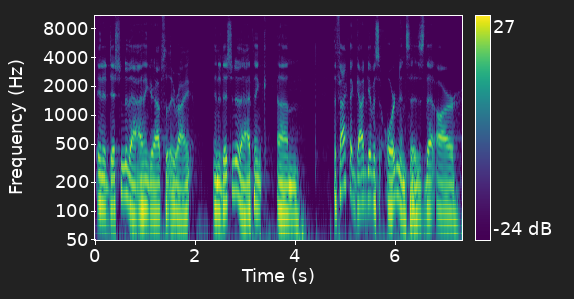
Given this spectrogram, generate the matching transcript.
In addition to that, I think you're absolutely right. In addition to that, I think um, the fact that God gave us ordinances that are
